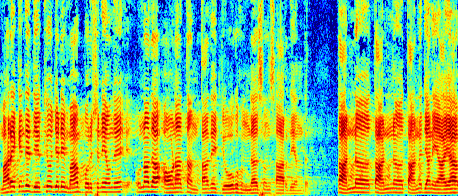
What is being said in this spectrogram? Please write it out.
ਮਹਾਰਾਜ ਕਹਿੰਦੇ, ਦੇਖਿਓ ਜਿਹੜੇ ਮਹਾਂਪੁਰਸ਼ ਨੇ ਆਉਂਦੇ, ਉਹਨਾਂ ਦਾ ਆਉਣਾ ਧੰਤਾ ਦੇ ਯੋਗ ਹੁੰਦਾ ਸੰਸਾਰ ਦੇ ਅੰਦਰ। ਧੰਨ ਧੰਨ ਧੰਨ ਜਨ ਆਇਆ,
